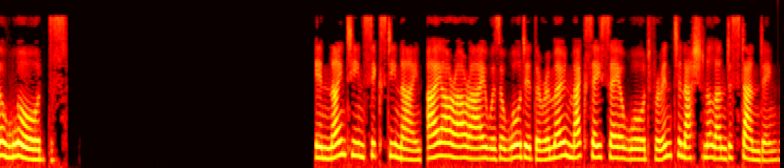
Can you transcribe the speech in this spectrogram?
Awards. In 1969, IRRI was awarded the Ramon Magsaysay Award for International Understanding.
